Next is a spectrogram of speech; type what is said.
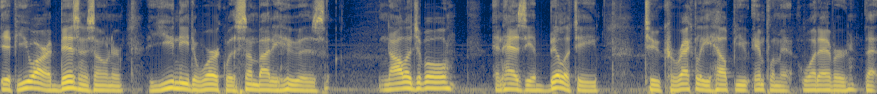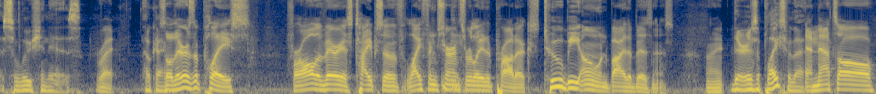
if you are a business owner, you need to work with somebody who is knowledgeable and has the ability to correctly help you implement whatever that solution is. right. Okay. So there is a place for all the various types of life insurance related products to be owned by the business, right? there is a place for that. And that's all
